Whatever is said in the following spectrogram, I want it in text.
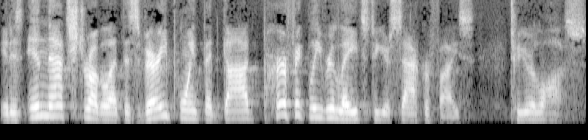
it is in that struggle at this very point that god perfectly relates to your sacrifice to your loss.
